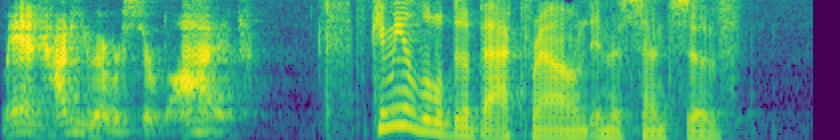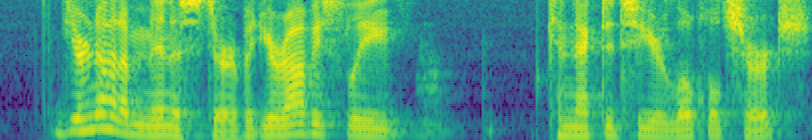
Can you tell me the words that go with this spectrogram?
man, how do you ever survive? Give me a little bit of background in the sense of you're not a minister, but you're obviously connected to your local church.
